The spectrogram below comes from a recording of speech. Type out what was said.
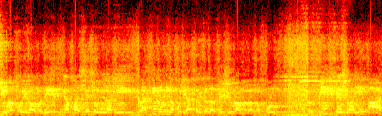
भीमा कोरेगावमध्ये त्या पाचशे शूरवीरांनी क्रांती करून दाखवली अठ्ठावीस हजार पेशवी ब्राह्मणाला संपून. तर तीच पेशवाई आज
